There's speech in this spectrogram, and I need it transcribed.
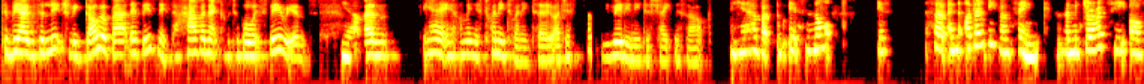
to be able to literally go about their business to have an equitable experience. Yeah. Um yeah i mean it's 2022 i just you really need to shake this up. Yeah but it's not so and i don't even think the majority of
